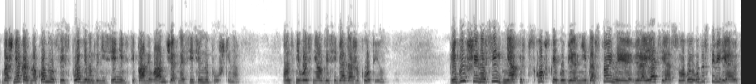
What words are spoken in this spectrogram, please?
Башняк ознакомился и с подлинным донесением Степана Ивановича относительно Пушкина. Он с него снял для себя даже копию. Прибывшие на сих днях из Псковской губернии достойные вероятия особы удостоверяют,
